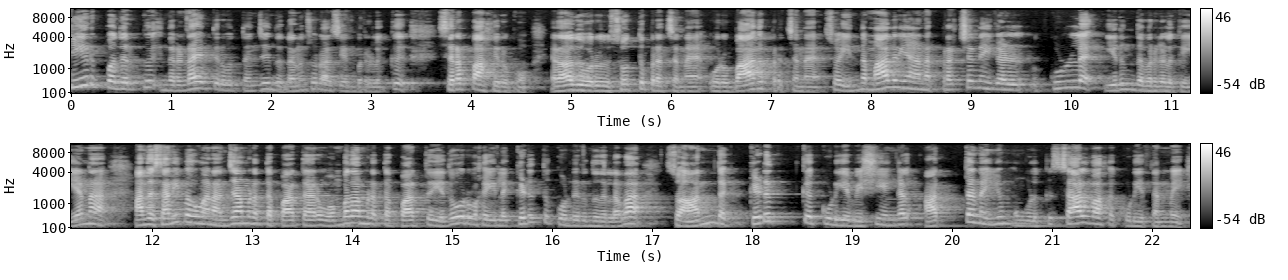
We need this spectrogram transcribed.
தீர்ப்பதற்கு இந்த ரெண்டாயிரத்தி இருபத்தஞ்சு இந்த தனுசு ராசி என்பவர்களுக்கு சிறப்பாக இருக்கும். அதாவது ஒரு சொத்து பிரச்சனை ஒரு பாக பிரச்சனை. ஸோ இந்த மாதிரியான பிரச்சனைகளுக்குள்ளே இருந்தவர்களுக்கு ஏன்னா அந்த சனி பகவான் அஞ்சாம் இடத்தை பார்த்தாரு ஒன்பதாம் இடத்தை பார்த்து ஏதோ ஒரு வகையில் கெடுத்து கொண்டு இருந்தது அல்லவா? ஸோ அந்த இருக்கக்கூடிய விஷயங்கள் அத்தனையும் உங்களுக்கு சால்வ் ஆகக்கூடிய தன்மை.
